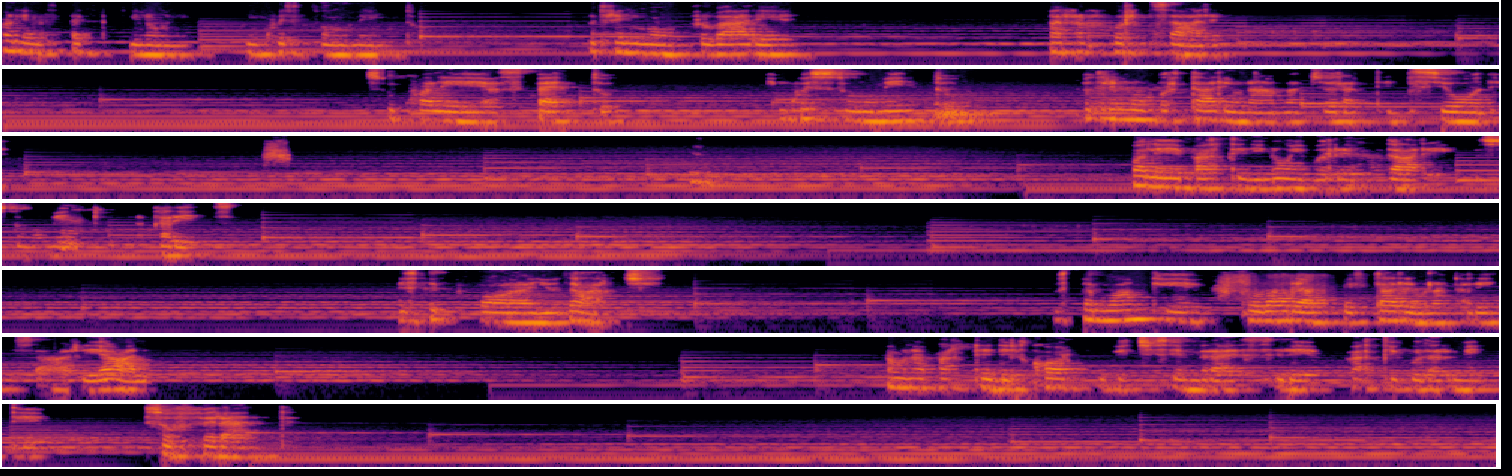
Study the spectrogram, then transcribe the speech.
Quale aspetto di noi in questo momento potremmo provare a rafforzare, su quale aspetto in questo momento potremmo portare una maggiore attenzione quale parte di noi vorremmo dare in questo momento una carezza. E se può aiutarci, possiamo anche provare a aspettare una carezza reale parte del corpo che ci sembra essere particolarmente sofferente.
